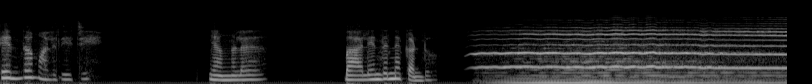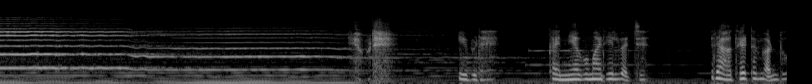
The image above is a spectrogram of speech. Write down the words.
എന്താ മാലതേച്ചി? ഞങ്ങൾ ബാലേന്ദ്രനെ കണ്ടു. ഇവിടെ കന്യാകുമാരിയിൽ വെച്ച്. രാധേട്ടൻ കണ്ടു.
